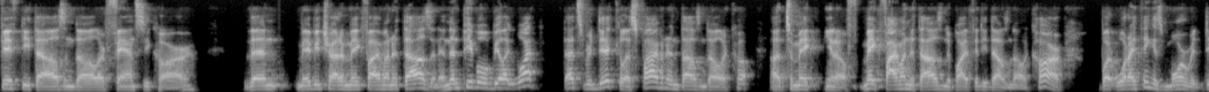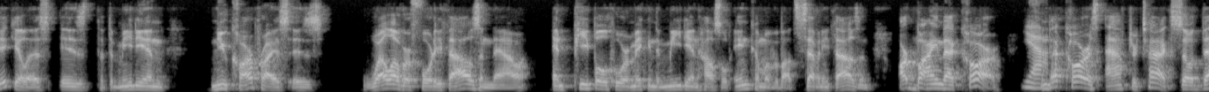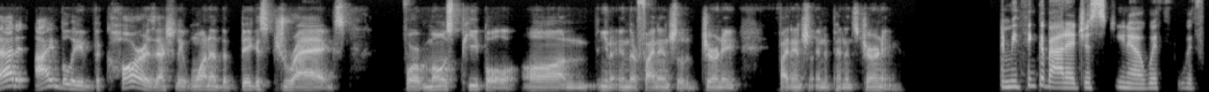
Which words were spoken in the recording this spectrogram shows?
$50,000 fancy car, then maybe try to make 500,000. And then people will be like, what? That's ridiculous. $500,000 car uh, to make, you know, make 500,000 to buy a $50,000 car. But what I think is more ridiculous is that the median new car price is well over 40,000 now and people who are making the median household income of about 70,000 are buying that car. Yeah. And that car is after tax. So that I believe the car is actually one of the biggest drags for most people on, you know, in their financial journey, financial independence journey. I mean, think about it just, you know, with with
